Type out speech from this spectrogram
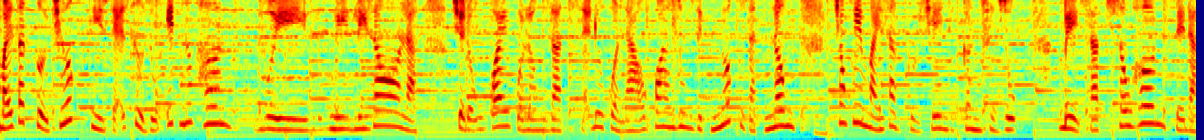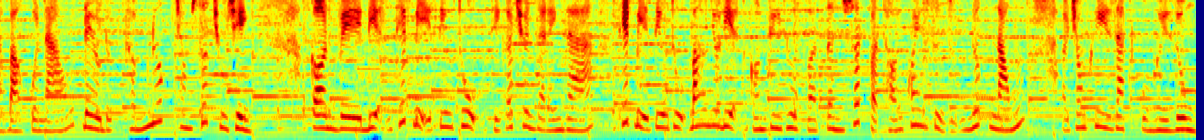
Máy giặt cửa trước thì sẽ sử dụng ít nước hơn vì lý do là chuyển động quay của lồng giặt sẽ đưa quần áo qua dung dịch nước giặt nông, trong khi máy giặt cửa trên thì cần sử dụng bể giặt sâu hơn để đảm bảo quần áo đều được thấm nước trong suốt chu trình. Còn về điện thiết bị tiêu thụ thì các chuyên gia đánh giá, thiết bị tiêu thụ bao nhiêu điện còn tùy thuộc vào tần suất và thói quen sử dụng nước nóng ở trong khi giặt của người dùng.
